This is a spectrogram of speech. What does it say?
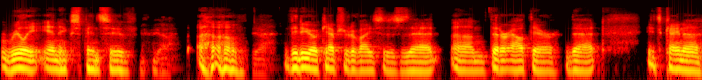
really inexpensive Yeah. um, Yeah. video capture devices that um, that are out there that it's kind of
